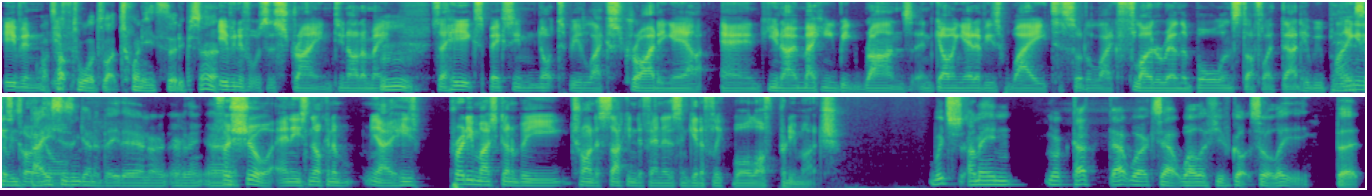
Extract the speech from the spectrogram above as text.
even Well, it's if, up towards like 20, 30%. even if it was a strain, do you know what I mean? Mm. So he expects him not to be like striding out and, you know, making big runs and going out of his way to sort of like float around the ball and stuff like that. He'll be playing Yeah, in so his, his corridor base isn't going to be there and everything. Yeah. for sure. And he's not going to, you know, he's pretty much going to be trying to suck in defenders and get a flick ball off pretty much. Which I mean, look that that works out well if you've got Sorley, but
